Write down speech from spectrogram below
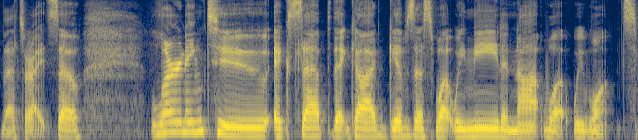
That's right. So, learning to accept that God gives us what we need and not what we want.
